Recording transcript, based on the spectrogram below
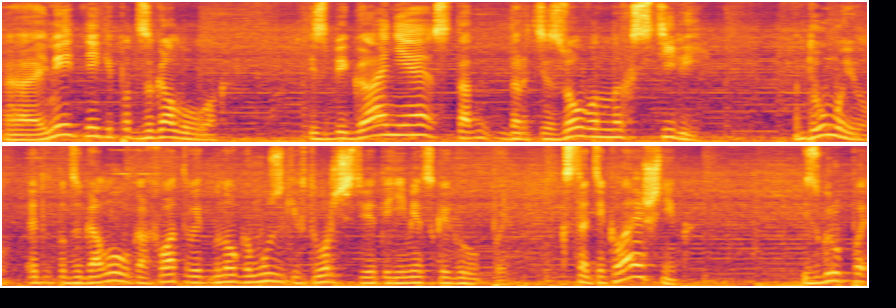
э, имеет некий подзаголовок «Избегание стандартизованных стилей». Думаю, этот подзаголовок охватывает много музыки в творчестве этой немецкой группы. Кстати, клавишник из группы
